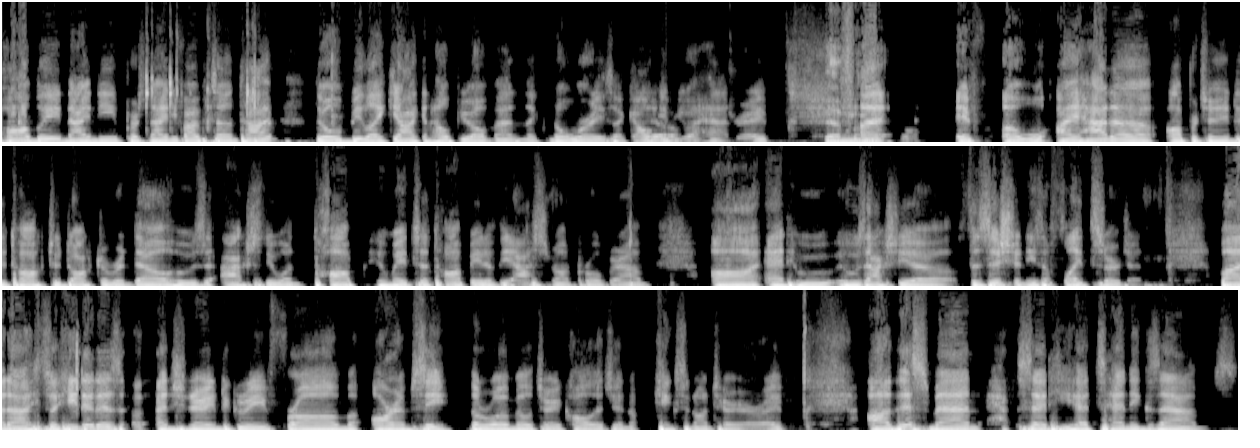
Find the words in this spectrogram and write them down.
probably 90 percent 95 percent of the time they'll be like yeah i can help you out man like no worries like i'll Yeah. give you a hand right Definitely. but if uh, I had an opportunity to talk to Dr. Riddell, who's actually one top, who made to top eight of the astronaut program, uh, and who who's actually a physician. He's a flight surgeon, but uh, so he did his uh, engineering degree from RMC, the Royal Military College in Kingston, Ontario. Right. Uh, this man said he had ten exams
